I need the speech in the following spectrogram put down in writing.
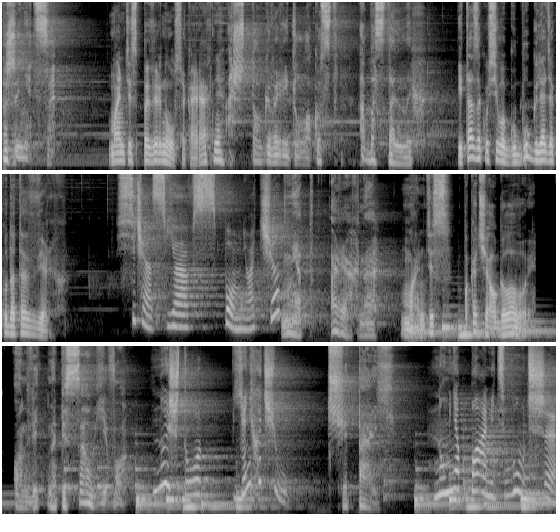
пожениться. Мантис повернулся к Арахне, А что говорит Локуст об остальных? и та закусила губу, глядя куда-то вверх. Сейчас я вспомню отчет. Нет, Арахна. Мантис покачал головой. Он ведь написал его. Ну и что? Я не хочу. Читай, Но у меня память лучше.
